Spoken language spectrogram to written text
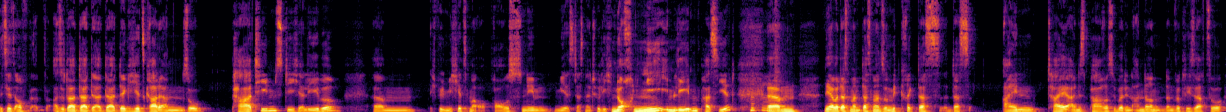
ist jetzt auch, also da, da, da, da denke ich jetzt gerade an so Paarteams, die ich erlebe. Ähm, ich will mich jetzt mal rausnehmen. Mir ist das natürlich noch nie im Leben passiert. ähm, nee, aber dass man, dass man so mitkriegt, dass, dass ein Teil eines Paares über den anderen dann wirklich sagt, so,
